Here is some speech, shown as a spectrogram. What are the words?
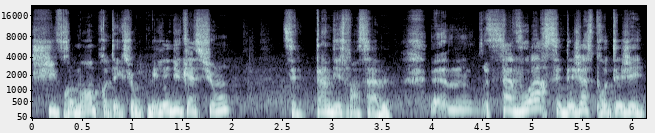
chiffrement, protection. Mais l'éducation, c'est indispensable. Euh, savoir, c'est déjà se protéger.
